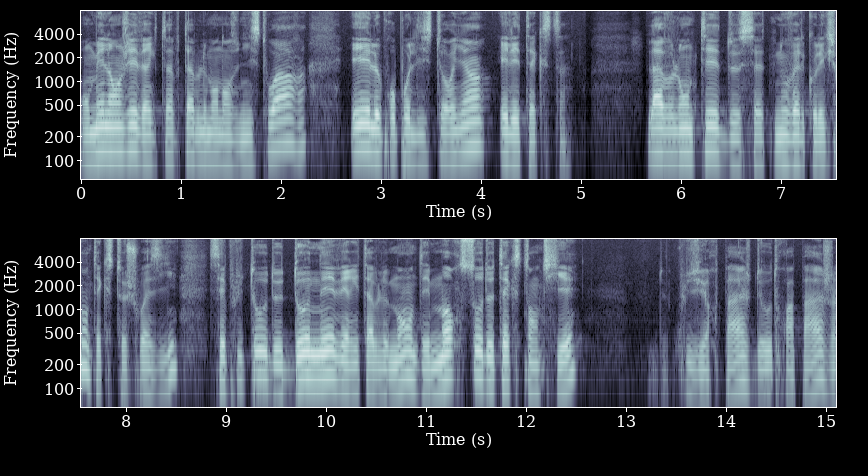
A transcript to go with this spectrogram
on mélangeait véritablement dans une histoire et le propos de l'historien et les textes. La volonté de cette nouvelle collection, Textes choisis, c'est plutôt de donner véritablement des morceaux de texte entiers, de plusieurs pages, deux ou trois pages,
